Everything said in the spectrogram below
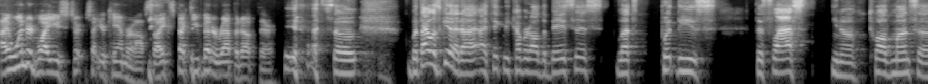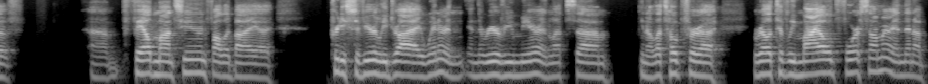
I wondered why you st- shut your camera off, so I expect you better wrap it up there. Yeah. So, but that was good. I, I think we covered all the bases. Let's put these this last you know 12 months of um, failed monsoon followed by a pretty severely dry winter in, in the rearview mirror. And let's um, you know let's hope for a relatively mild for summer and then a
